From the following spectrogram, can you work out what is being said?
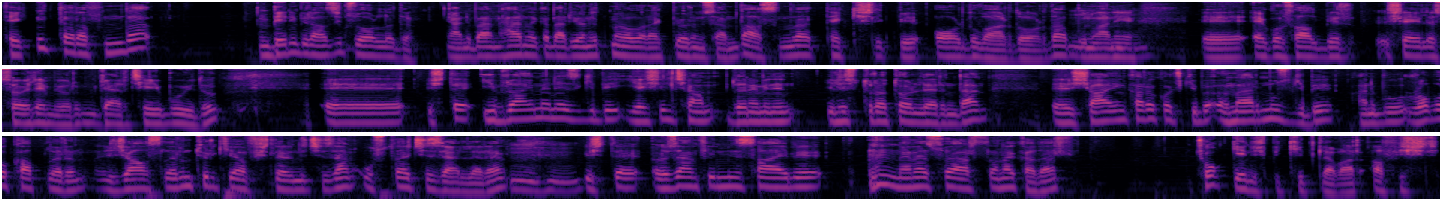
teknik tarafında beni birazcık zorladı. Yani ben her ne kadar yönetmen olarak görünsem de aslında tek kişilik bir ordu vardı orada. Bunu hani e, egosal bir şeyle söylemiyorum. Gerçeği buydu. E, işte İbrahim Enez gibi Yeşilçam döneminin illüstratörlerinden e, Şahin Karakoç gibi Ömer Muz gibi hani bu Robocop'ların, Jaws'ların Türkiye afişlerini çizen usta çizerlere işte Özen filmin sahibi Mehmet Soyarslan'a kadar çok geniş bir kitle var afiş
